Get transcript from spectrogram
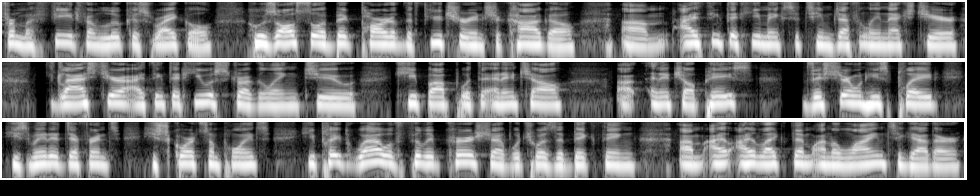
from a feed from Lukas Reichel, who's also a big part of the future in Chicago. Um, I think that he makes the team definitely next year. Last year, I think that he was struggling to keep up with the NHL uh, NHL pace. This year, when he's played, he's made a difference. He scored some points. He played well with Philippe Kurashev, which was a big thing. Um, I, I like them on a line together,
